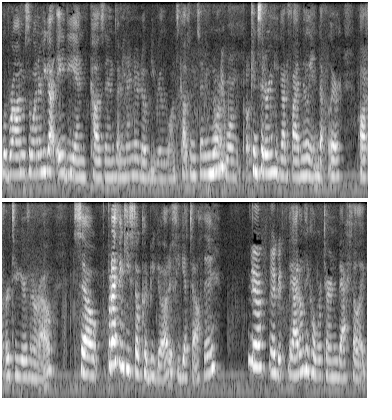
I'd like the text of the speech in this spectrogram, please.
LeBron was the winner. He got AD and Cousins. I mean, I know nobody really wants Cousins anymore. Nobody wanted Cousins. considering he got a five million dollar offer two years in a row. So, but I think he still could be good if he gets healthy. Yeah, maybe. Like I don't think he'll return back to like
